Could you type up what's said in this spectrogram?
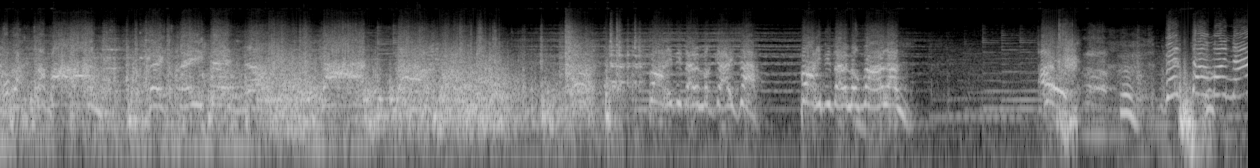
Tabak-tabakan! Daig-daitin! Ah! Lahat! Ah! Ah! Bakit di tayo magkaisa? Bakit di tayo magmahalan? Ay! Ben, tama na!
